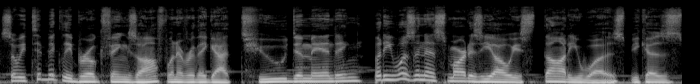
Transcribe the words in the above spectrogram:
so he typically broke things off whenever they got too demanding, but he wasn't as smart as he always thought he was because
